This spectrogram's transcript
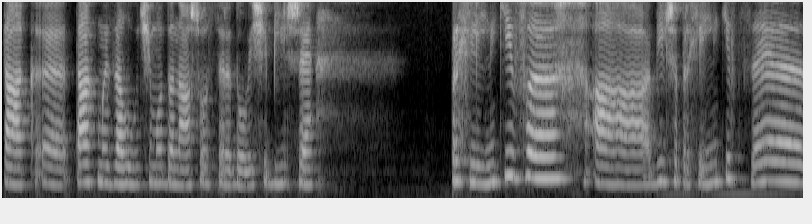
так, е, так ми залучимо до нашого середовища більше прихильників, е, а більше прихильників це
